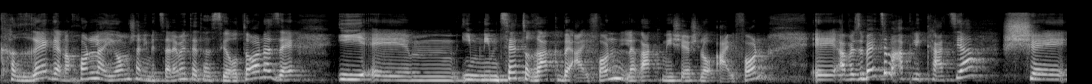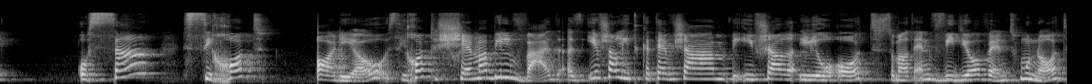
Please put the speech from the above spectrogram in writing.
כרגע, נכון להיום שאני מצלמת את הסרטון הזה, היא, אה, היא נמצאת רק באייפון, רק מי שיש לו אייפון, אה, אבל זו בעצם אפליקציה שעושה שיחות אודיו, שיחות שמע בלבד, אז אי אפשר להתכתב שם ואי אפשר לראות, זאת אומרת אין וידאו ואין תמונות,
